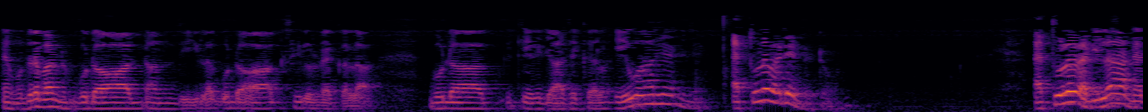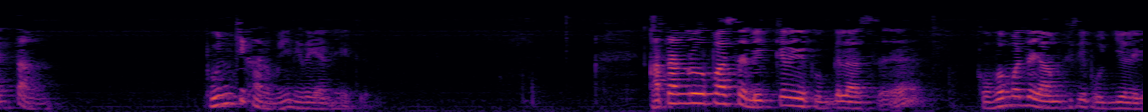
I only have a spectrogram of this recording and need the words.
දැන් හොඳට බලන්න ගොඩාක් දන් දීලා ගොඩාක් සිල් රැකලා ගොඩාක් කීක જાති කරලා ඒව හරියන්නේ නැහැ. ඇතුළ වැඩෙන්නට ඕන. ඇතුළ වැඩිලා නැත්තම් පුංචි කර්මයේ නිරයන් හේතු කතං රූපස්ස වික්කවේ පුද්ගලස්ස කොහොමද යම්කිසි පුජ්‍යලයක්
